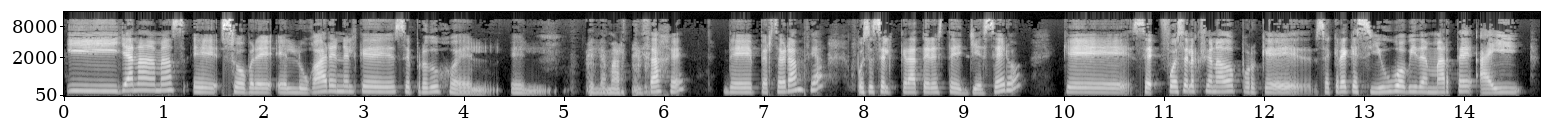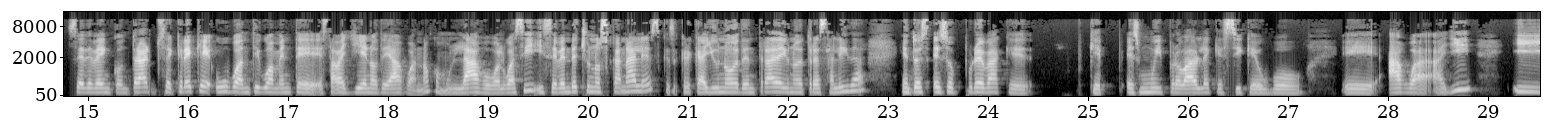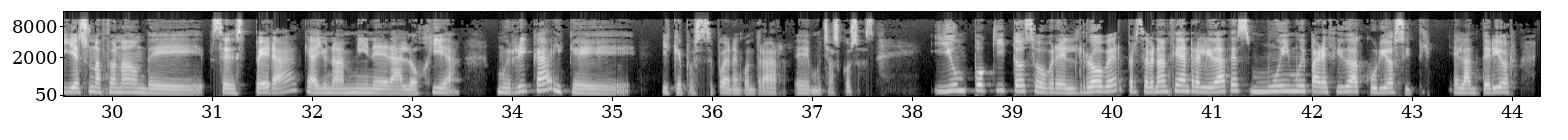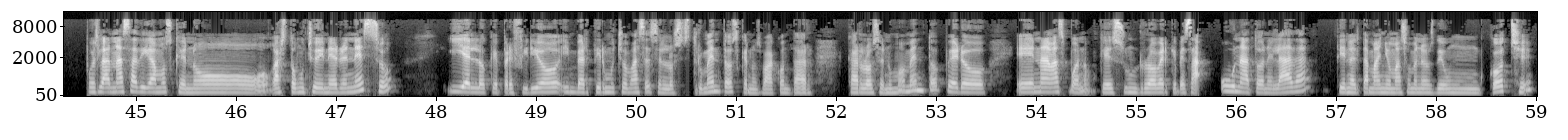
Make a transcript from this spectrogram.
Y ya nada más eh, sobre el lugar en el que se produjo el, el, el amartizaje, de perseverancia, pues es el cráter este Yesero, que se, fue seleccionado porque se cree que si hubo vida en Marte, ahí se debe encontrar. Se cree que hubo antiguamente, estaba lleno de agua, ¿no? Como un lago o algo así, y se ven de hecho unos canales, que se cree que hay uno de entrada y uno de salida. Entonces, eso prueba que, que es muy probable que sí que hubo eh, agua allí, y es una zona donde se espera que hay una mineralogía muy rica y que y que pues se pueden encontrar eh, muchas cosas. Y un poquito sobre el rover, Perseverancia en realidad es muy, muy parecido a Curiosity, el anterior. Pues la NASA, digamos que no gastó mucho dinero en eso y en lo que prefirió invertir mucho más es en los instrumentos, que nos va a contar Carlos en un momento, pero eh, nada más, bueno, que es un rover que pesa una tonelada, tiene el tamaño más o menos de un coche,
